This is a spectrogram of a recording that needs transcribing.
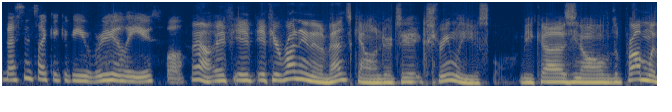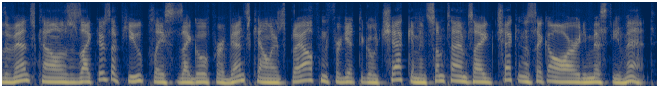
That seems like it could be really useful. Yeah, if, if, if you're running an events calendar, it's extremely useful because, you know, the problem with events calendars is like there's a few places I go for events calendars, but I often forget to go check them. And sometimes I check and it's like, oh, I already missed the event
